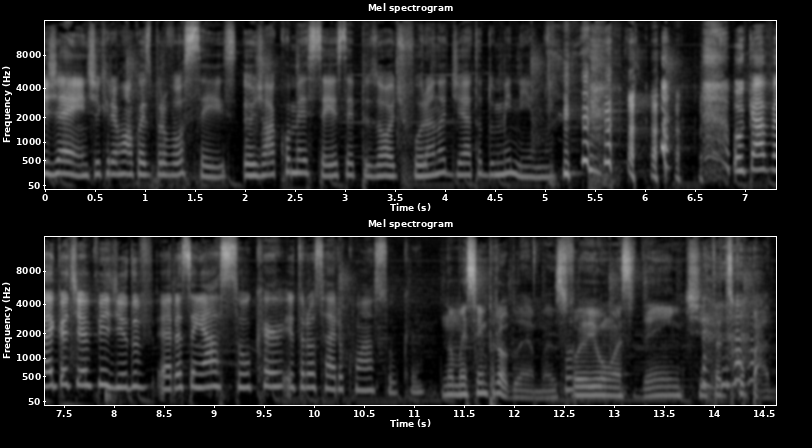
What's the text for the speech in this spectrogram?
E, gente, eu queria uma coisa pra vocês. Eu já comecei esse episódio furando a dieta do menino. o café que eu tinha pedido era sem açúcar e trouxeram com açúcar. Não, mas sem problemas. Foi um acidente, tá desculpada.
